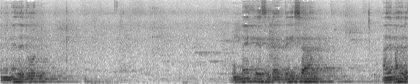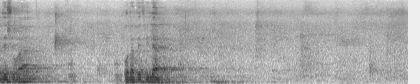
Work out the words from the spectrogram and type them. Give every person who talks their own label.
Speaker 1: en el mes de Lul, un mes que se caracteriza, además de la Teshuvah, por la tefilá.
